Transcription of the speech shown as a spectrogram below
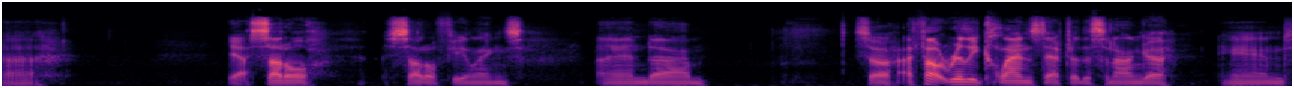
uh, yeah subtle subtle feelings. And um, so I felt really cleansed after the Sananga and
